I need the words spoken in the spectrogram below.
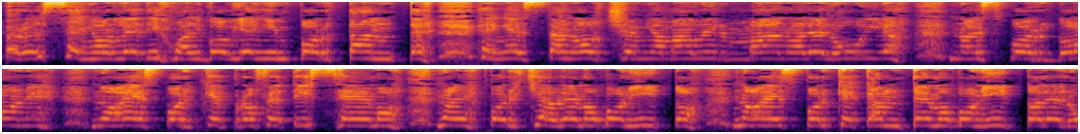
Pero el Señor le dijo algo bien importante en esta noche, mi amado hermano, aleluya. No es por dones, no es porque profeticemos, no es porque hablemos bonito, no es porque cantemos bonito, aleluya.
